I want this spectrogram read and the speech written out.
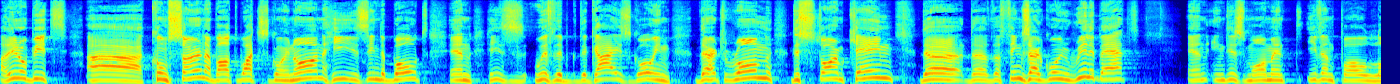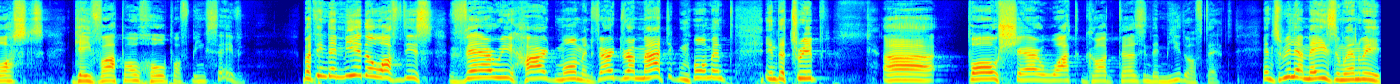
a little bit uh, concerned about what's going on. He is in the boat and he's with the, the guys going there to Rome. The storm came, the, the, the things are going really bad. And in this moment, even Paul lost, gave up all hope of being saved. But in the middle of this very hard moment, very dramatic moment in the trip, uh, Paul share what God does in the middle of that. And it's really amazing when we,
